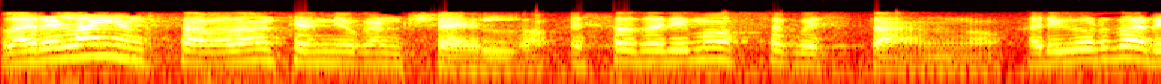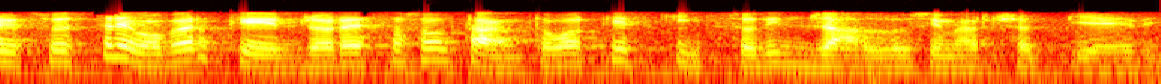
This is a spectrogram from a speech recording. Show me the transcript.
La Reliant stava davanti al mio cancello, è stata rimossa quest'anno. A ricordare il suo estremo parcheggio resta soltanto qualche schizzo di giallo sui marciapiedi.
